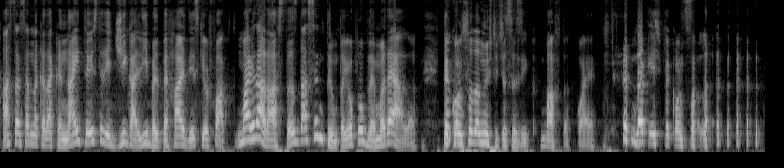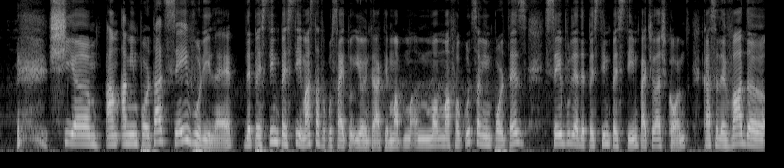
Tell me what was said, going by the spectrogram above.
Asta înseamnă că dacă n-ai 300 de giga liber pe hard disk, you're fucked. Mai rar astăzi, dar se întâmplă, e o problemă reală. Pe acord. consolă nu știu ce să zic. Baftă, coaie. dacă ești pe consolă. 了。și uh, am, am importat save-urile de pe Steam pe Steam. Asta a făcut site-ul IO Interactive. M-a, m-a, m-a făcut să-mi importez save-urile de pe Steam pe Steam pe același cont ca să le vadă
